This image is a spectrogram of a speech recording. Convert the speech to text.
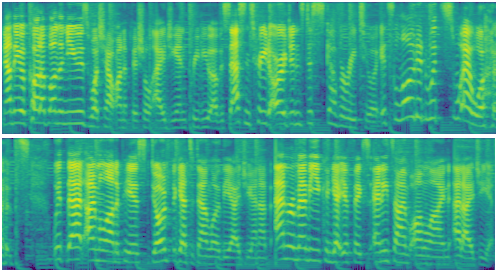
Now that you're caught up on the news, watch our unofficial IGN preview of Assassin's Creed Origins Discovery Tour. It's loaded with swear words. With that, I'm Alanah Pearce. Don't forget to download the IGN app. And remember, you can get your fix anytime online at IGN.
